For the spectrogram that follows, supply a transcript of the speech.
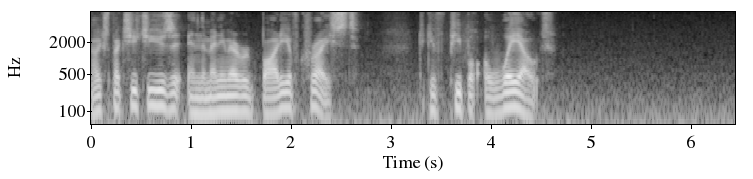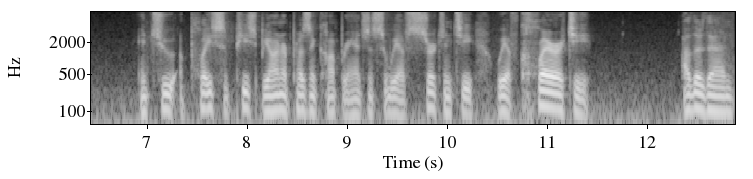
God expects you to use it in the many membered body of Christ to give people a way out into a place of peace beyond our present comprehension so we have certainty, we have clarity, other than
